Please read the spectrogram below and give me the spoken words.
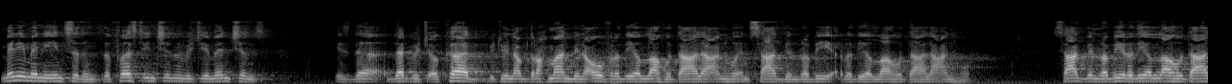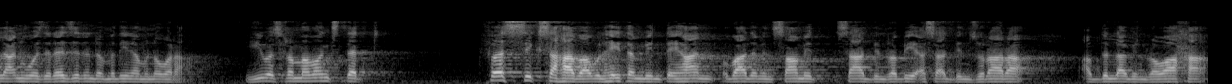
Many, many incidents. The first incident which he mentions is the, that which occurred between Abdurrahman bin Auf radiallahu ta'ala anhu and Sa'ad bin Rabi radiallahu ta'ala anhu. Sa'ad bin Rabi radiallahu ta'ala anhu was a resident of Medina Munawwara. He was from amongst that first six Sahaba, Abu Haytham bin Tehan, Ubadah bin Samit, Sa'ad bin Rabi, Asad bin Zurara, Abdullah bin Rawaha,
